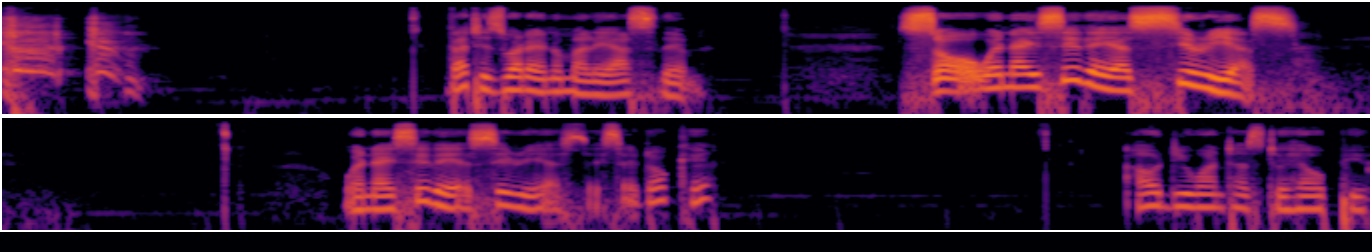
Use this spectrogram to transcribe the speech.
that is what I normally ask them. So when I see they are serious, when I see they are serious, I said, okay, how do you want us to help you?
